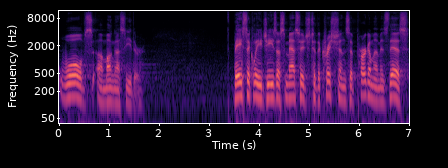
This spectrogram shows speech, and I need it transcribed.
wolves among us either. Basically, Jesus' message to the Christians of Pergamum is this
